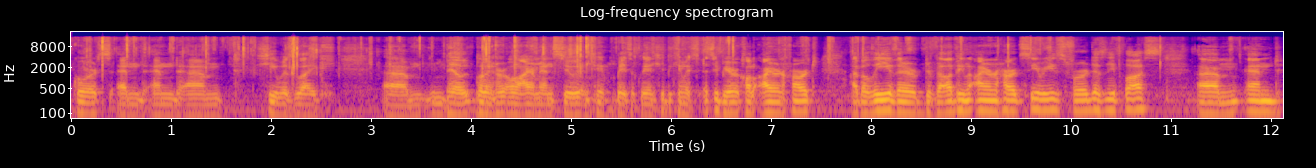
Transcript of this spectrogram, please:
course and and um, she was like um, building her own Iron Man suit, and she, basically, and she became a, a, superhero called Ironheart. I believe they're developing the Ironheart series for Disney Plus, um, and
